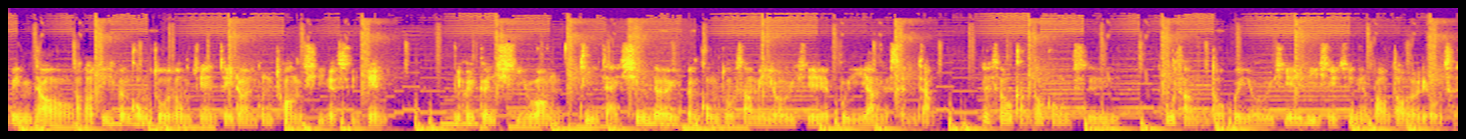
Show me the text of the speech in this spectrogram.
兵到找到第一份工作中间这段空窗期的时间。你会更希望自己在新的一份工作上面有一些不一样的成长。那时候刚到公司，通常都会有一些例行性的报道的流程，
